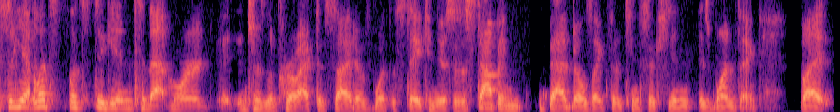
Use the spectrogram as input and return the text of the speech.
so yeah, let's let's dig into that more in terms of the proactive side of what the state can do. So stopping bad bills like thirteen sixteen is one thing, but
